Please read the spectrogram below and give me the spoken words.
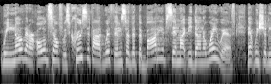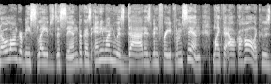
we know that our old self was crucified with him so that the body of sin might be done away with, that we should no longer be slaves to sin, because anyone who has died has been freed from sin, like the alcoholic who's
